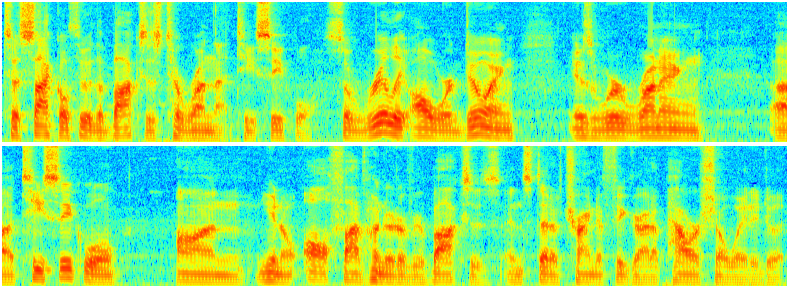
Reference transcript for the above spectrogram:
to cycle through the boxes to run that T-SQL. So really all we're doing is we're running uh, T-SQL on you know all 500 of your boxes instead of trying to figure out a PowerShell way to do it.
